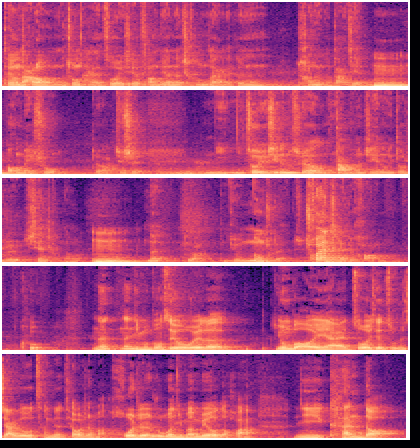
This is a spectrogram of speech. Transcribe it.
它又拿了我们的中台做一些房间的承载跟场景的搭建，嗯包括美术，对吧？就是你你做游戏跟社交，大部分这些东西都是现成的嘛，嗯，那对吧？你就弄出来串起来就好了嘛。酷。那那你们公司有为了拥抱 AI 做一些组织架构层面的调整嘛？或者如果你们没有的话，你看到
